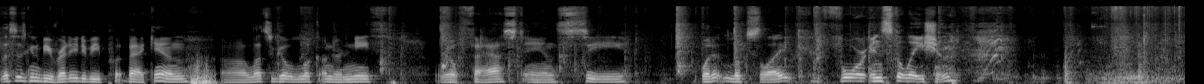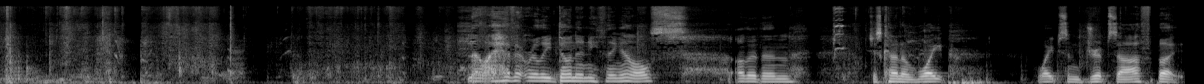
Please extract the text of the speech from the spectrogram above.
This is going to be ready to be put back in. Uh, let's go look underneath real fast and see what it looks like for installation. Now I haven't really done anything else other than just kind of wipe wipe some drips off, but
